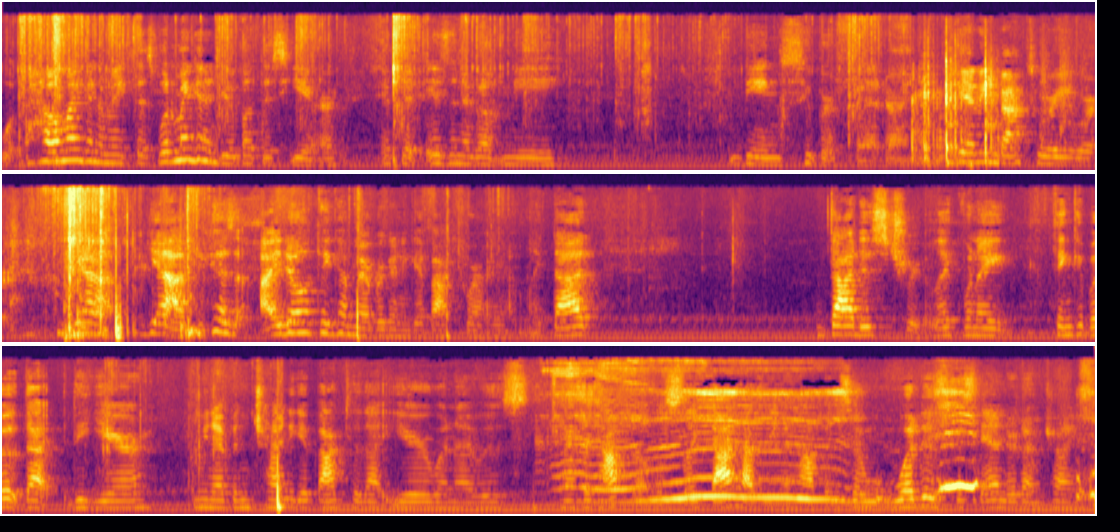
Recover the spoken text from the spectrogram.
wh- how am I going to make this? What am I going to do about this year if it isn't about me being super fit or anything? Getting back to where you were. Yeah, yeah, because I don't think I'm ever going to get back to where I am. Like that. That is true. Like when I think about that, the year. I mean, I've been trying to get back to that year when I was trying for top levels. Like that hasn't even happened. So what is the standard I'm trying to do?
